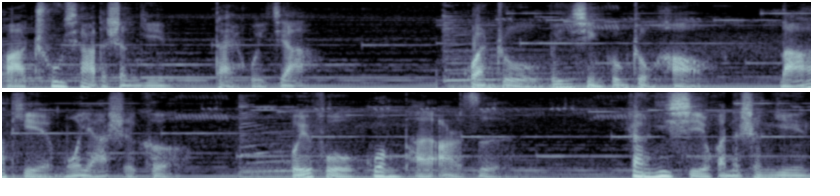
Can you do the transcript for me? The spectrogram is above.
把初夏的声音带回家。关注微信公众号“拿铁磨牙时刻”，回复“光盘”二字，让你喜欢的声音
